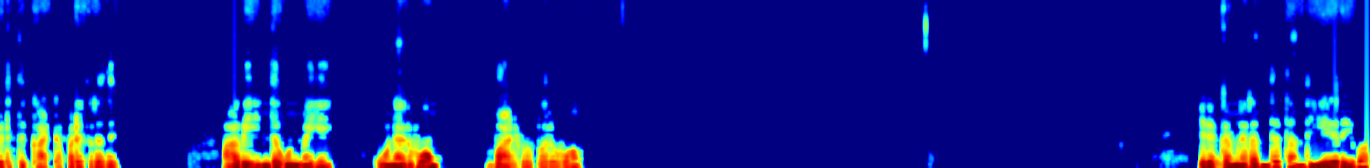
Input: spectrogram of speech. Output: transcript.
எடுத்து காட்டப்படுகிறது. ஆகவே இந்த உண்மையை உணர்வோம் வாழ்வு பெறுவோம். இரக்கம் நிறைந்த தந்தையே இறைவா.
